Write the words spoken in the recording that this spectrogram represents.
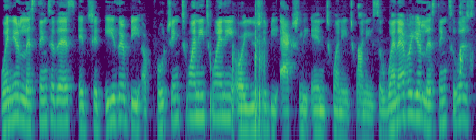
when you're listening to this, it should either be approaching 2020 or you should be actually in 2020. So whenever you're listening to us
